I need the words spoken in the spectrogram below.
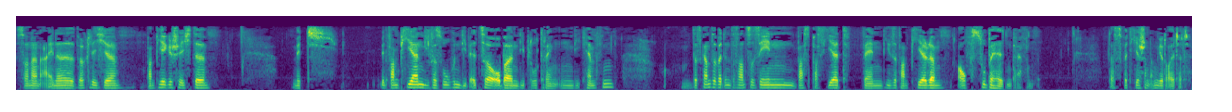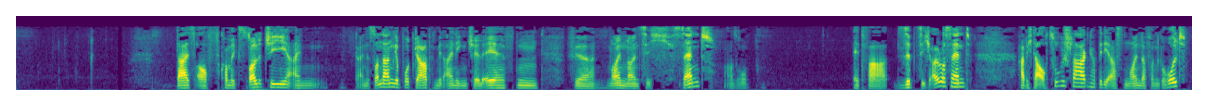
sondern eine wirkliche Vampirgeschichte mit mit Vampiren, die versuchen, die Welt zu erobern, die Blut tränken, die kämpfen. Das Ganze wird interessant zu sehen, was passiert, wenn diese Vampire auf Superhelden treffen. Das wird hier schon angedeutet. Da es auf Comixology ein kleines Sonderangebot gab mit einigen JLA-Heften für 99 Cent, also etwa 70 Euro Cent, habe ich da auch zugeschlagen, habe mir die ersten neun davon geholt.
